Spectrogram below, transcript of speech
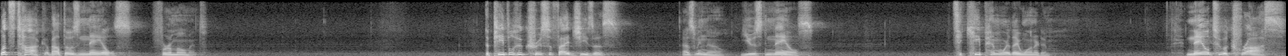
Let's talk about those nails for a moment. The people who crucified Jesus, as we know, used nails to keep him where they wanted him. Nailed to a cross,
